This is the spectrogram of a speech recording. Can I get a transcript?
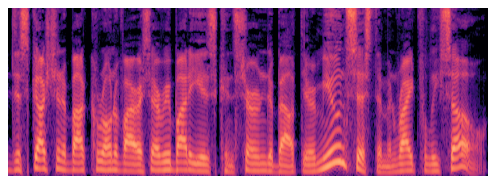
discussion about coronavirus, everybody is concerned about their immune system, and rightfully so.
